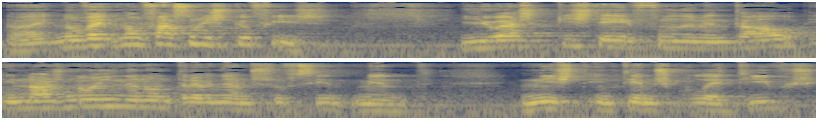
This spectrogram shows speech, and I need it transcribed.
Não, é? não, vem, não façam isto que eu fiz. E eu acho que isto é fundamental e nós não, ainda não trabalhamos suficientemente nisto em termos coletivos,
